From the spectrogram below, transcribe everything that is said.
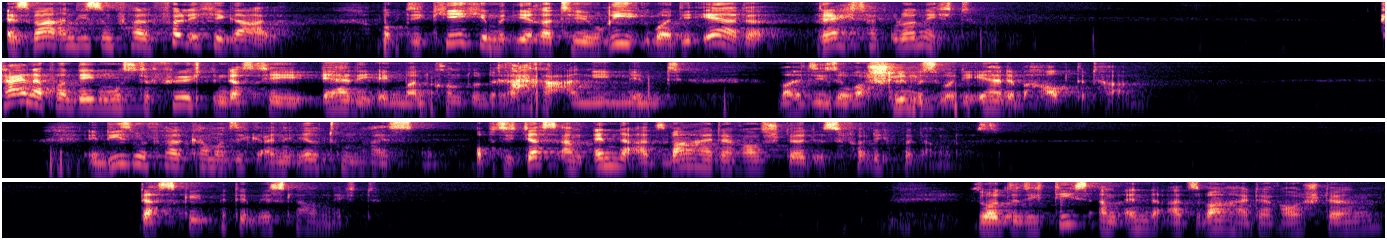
Es war in diesem Fall völlig egal, ob die Kirche mit ihrer Theorie über die Erde recht hat oder nicht. Keiner von denen musste fürchten, dass die Erde irgendwann kommt und Rache an ihn nimmt, weil sie so etwas Schlimmes über die Erde behauptet haben. In diesem Fall kann man sich einen Irrtum leisten. Ob sich das am Ende als Wahrheit herausstellt, ist völlig belanglos. Das geht mit dem Islam nicht. Sollte sich dies am Ende als Wahrheit herausstellen,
